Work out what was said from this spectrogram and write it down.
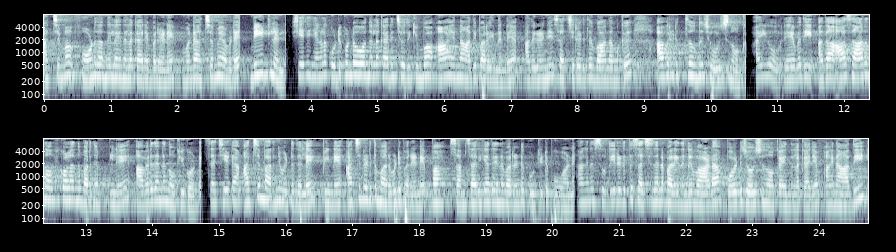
അച്ഛമ്മ ഫോൺ തന്നില്ല എന്നുള്ള കാര്യം പറയണേ. മോന്റെ അച്ഛമ്മ അവിടെ വീട്ടിലുണ്ട്. ശരി ഞങ്ങൾ കൂട്ടിക്കൊണ്ടു പോകുന്നുള്ള കാര്യം ചോദിക്കുമ്പോൾ ആ എന്ന് ആദ്യം പറയുന്നുണ്ട്. അത് കഴിഞ്ഞ് സച്ചിന്റെ അടുത്ത് വാ നമുക്ക് അവരുടെ അടുത്ത് ഒന്ന് ചോദിച്ചു നോക്കാം. അയ്യോ രേവതി അതാ ആ സാറ് നോക്കിക്കോളാം എന്ന് പറഞ്ഞല്ലേ? അവർ തന്നെ നോക്കിക്കോട്ടെ. സച്ചിയേട്ട അച്ഛൻ പറഞ്ഞു വിട്ടതല്ലേ? പിന്നെ അച്ഛന്റെ അടുത്ത് മറുപടി പറയണ്ടേ? വാ സംസാരിക്കാതെ എന്ന് പറഞ്ഞിട്ട് കൂട്ടിയിട്ട് പോവാണ്. അങ്ങനെ സുധീരുടെ അടുത്ത് സച്ചി തന്നെ പറയുന്നുണ്ട് വാടാ പോയിട്ട് ചോദിച്ചു നോക്കാം എന്നുള്ള കാര്യം. അങ്ങനെ ആദ്യം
